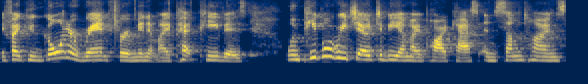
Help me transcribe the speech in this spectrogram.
If I can go on a rant for a minute, my pet peeve is when people reach out to be on my podcast, and sometimes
